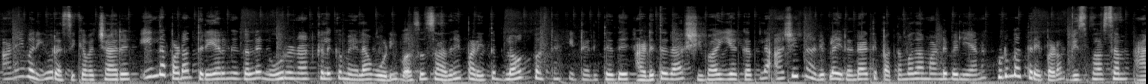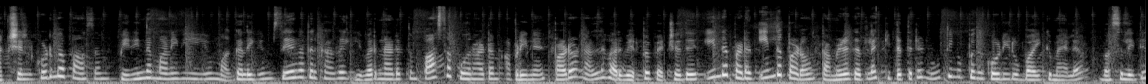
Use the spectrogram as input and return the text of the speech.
அனைவரையும் ரசிக்க வச்சாரு. இந்த படம் திரையரங்குகள்ல நூறு நாட்களுக்கு மேல ஓடி வசூல் சாதனை படைத்து பிளாக் பஸ்டர் ஹிட் அடித்தது. அடுத்ததா சிவா இயக்கத்துல அஜித் நடிப்புல இரண்டாயிரத்தி பத்தொன்பதாம் ஆண்டு வெளியான குடும்ப திரைப்படம் விஸ்வாசம் ஆக்ஷன் குடும்ப பாசம் பிரிந்த மனைவியையும் மகளையும் சேர்வதற்காக இவர் நடத்தும் பாச போராட்டம் அப்படின்னு படம் நல்ல வரவேற்பு பெற்றது. இந்த படம் இந்த படம் தமிழகத்துல கிட்டத்தட்ட நூத்தி முப்பது கோடி ரூபாய்க்கு மேல வசூலித்து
